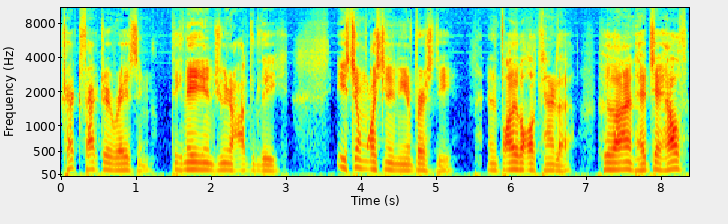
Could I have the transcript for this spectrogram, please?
Trek Factory Racing, the Canadian Junior Hockey League, Eastern Washington University, and Volleyball Canada, who rely on HeadCheck Health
